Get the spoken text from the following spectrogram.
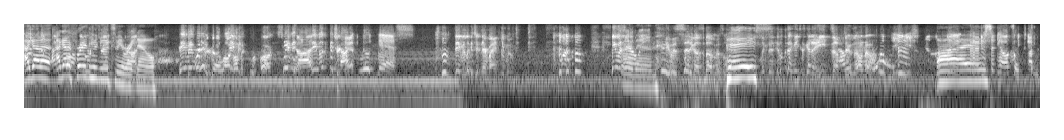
I got a. I got a friend who needs me right now. David, what I'm is gonna log off David, at 2 o'clock. David, David, look at your Josh, cat. Yes. David, look at your. Never mind. He was. Oh man. He was sitting on something. It was hilarious. Peace. Look at- It looked like he just got to eat something too. I don't know. I Bye. just say how it's like I'm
